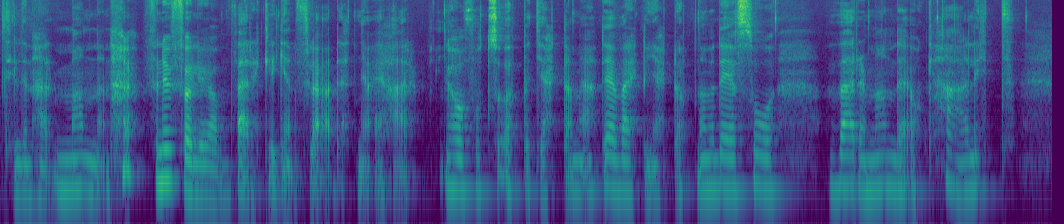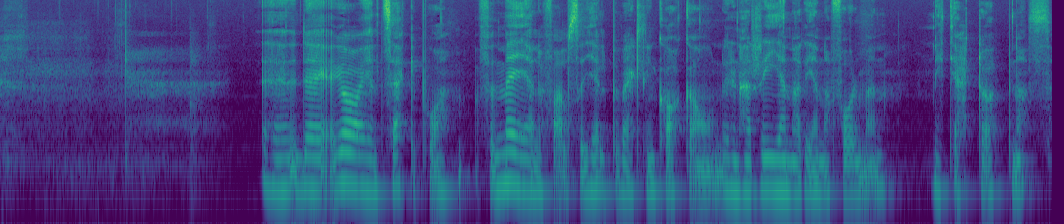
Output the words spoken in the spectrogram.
till den här mannen. För nu följer jag verkligen flödet när jag är här. Jag har fått så öppet hjärta med. Det är verkligen hjärtöppnande. Det är så värmande och härligt. Eh, det, jag är helt säker på, för mig i alla fall, så hjälper verkligen kakaon i den här rena, rena formen. Mitt hjärta öppnas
